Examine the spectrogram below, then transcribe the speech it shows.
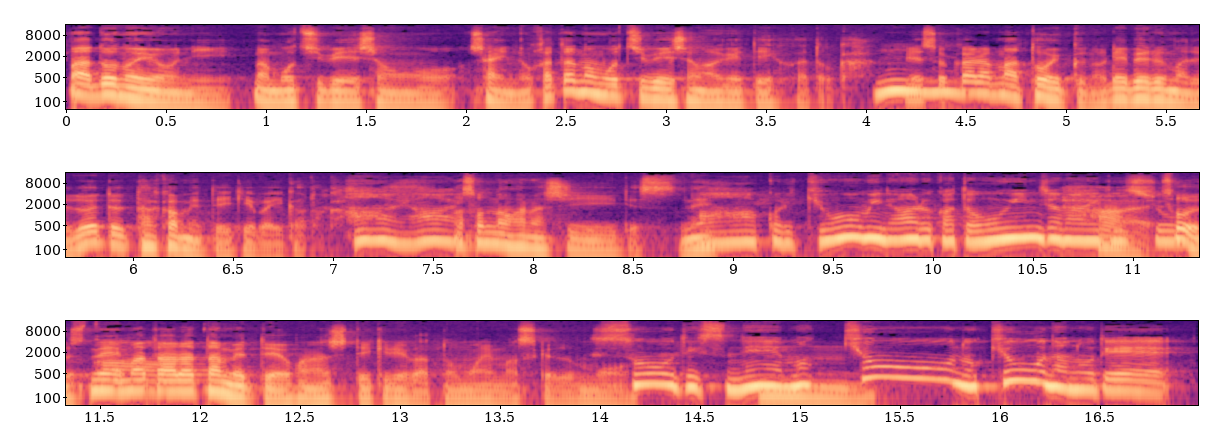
まあ、どのように、まあ、モチベーションを社員の方のモチベーションを上げていくかとか、うんうん、それから、まあ、 TOEIC のレベルまでどうやって高めていけばいいかとか、はいはい。まあ、そんなお話ですね。あこれ興味のある方多いんじゃないでしょうか、はい、そうですね。また改めてお話しできればと思いますけども。そうですね、うん、まあ、今日の今日なので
